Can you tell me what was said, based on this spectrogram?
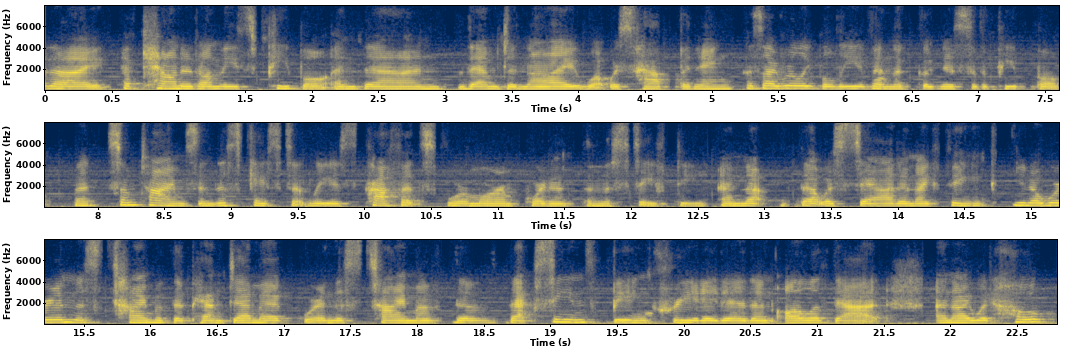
could I have counted on these people and then them deny what was happening? Because I really believe in the goodness of the people, but sometimes, in this case at least, profits were more important than the safety, and that that was sad. And I think you know we're in this time of the pandemic, we're in this time of the vaccines being created and all of that, and I would hope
